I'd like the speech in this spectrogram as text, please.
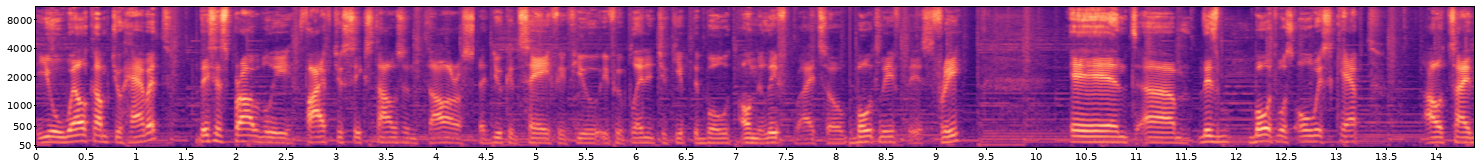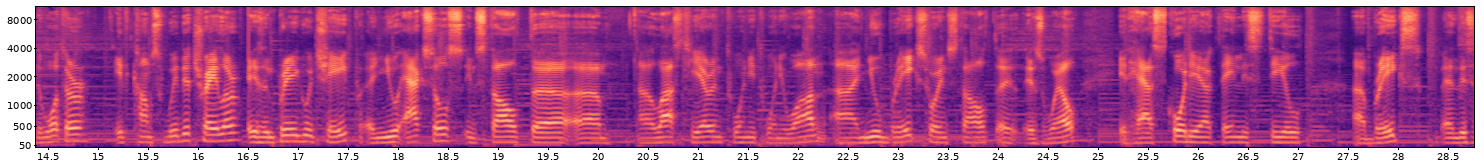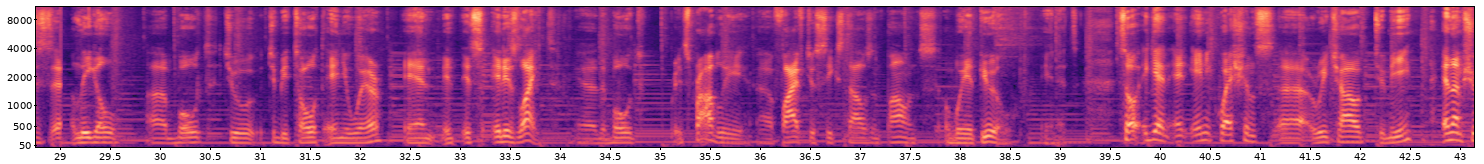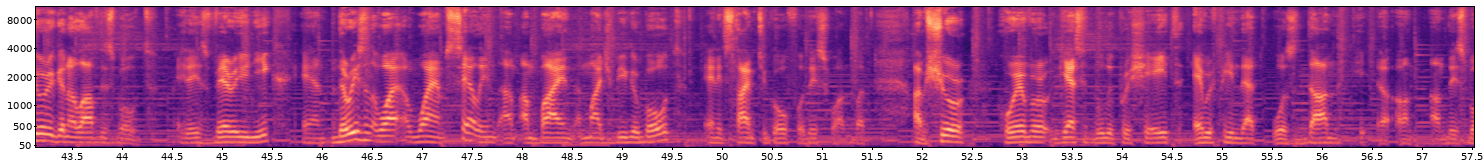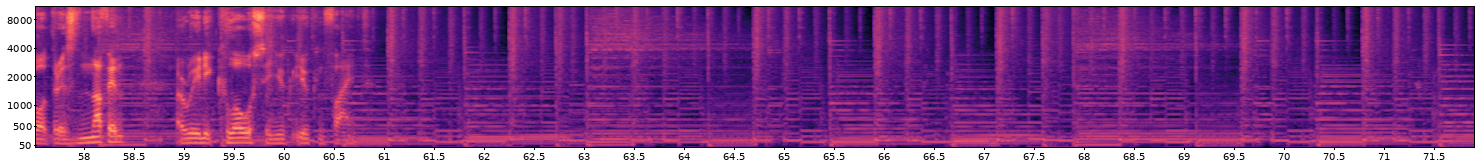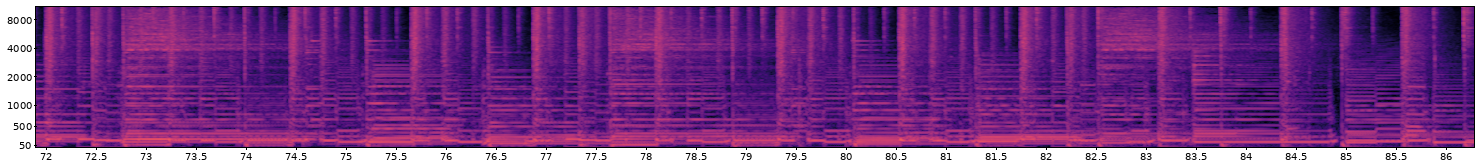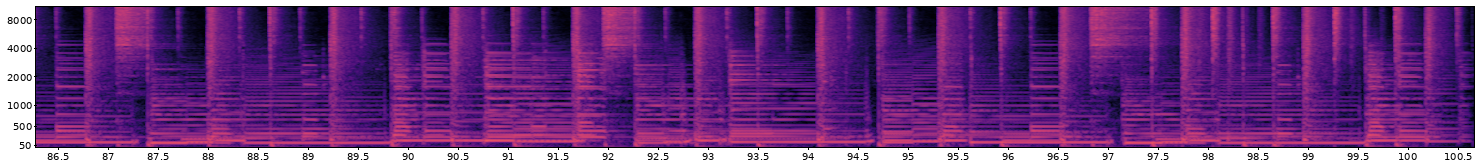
you're welcome to have it this is probably five to six thousand dollars that you can save if you if you're planning to keep the boat on the lift, right? So boat lift is free, and um, this boat was always kept outside the water. It comes with the trailer. It is in pretty good shape. Uh, new axles installed uh, um, uh, last year in 2021. Uh, new brakes were installed uh, as well. It has Kodiak stainless steel uh, brakes, and this is legal uh, boat to, to be towed anywhere and it, it's, it is light. Uh, the boat it's probably uh, five to 6,000 pounds with fuel in it. So again, any questions, uh, reach out to me and I'm sure you're gonna love this boat. It is very unique and the reason why, why I'm selling, I'm, I'm buying a much bigger boat and it's time to go for this one. But I'm sure whoever gets it will appreciate everything that was done uh, on, on this boat. There is nothing really close you, you can find.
